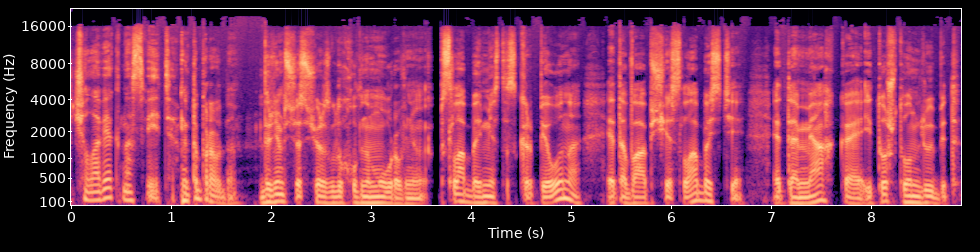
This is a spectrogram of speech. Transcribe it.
человек на свете? Это правда. Вернемся сейчас еще раз к духовному уровню. Слабое место Скорпиона – это вообще слабости, это мягкое и то, что он любит,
